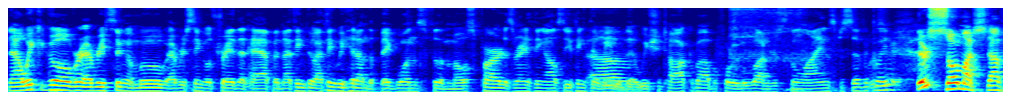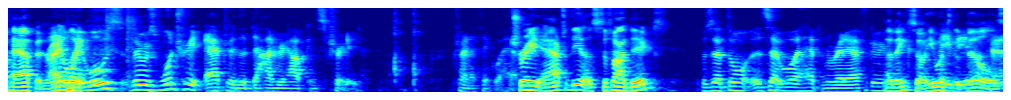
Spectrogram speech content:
Now we could go over every single move, every single trade that happened. I think I think we hit on the big ones for the most part. Is there anything else do you think that Um, we that we should talk about before we move on just to the Lions specifically? there- There's so much stuff happened, right? Like wait, what was there was one trade after the DeAndre Hopkins trade. I'm trying to think what happened. trade after the uh, Stefon Diggs. Was that the one, is that what happened right after? I think so. He went to the Bills. okay.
